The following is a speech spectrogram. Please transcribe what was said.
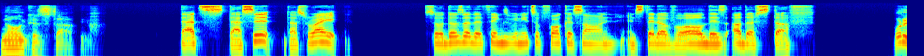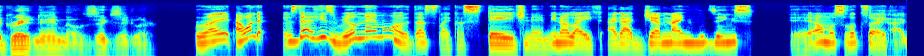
no one can stop you. That's that's it. That's right. So those are the things we need to focus on instead of all this other stuff. What a great name though, Zig Ziglar. Right? I wonder is that his real name or that's like a stage name? You know, like I got Gemini musings. It almost looks like I,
